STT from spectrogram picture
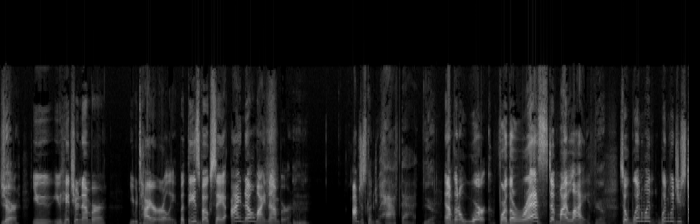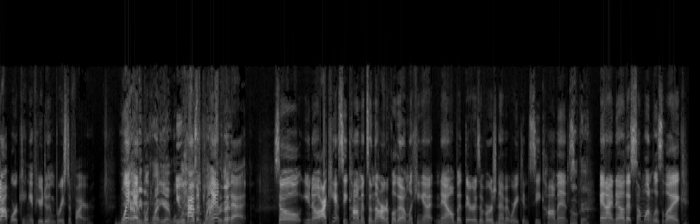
Yeah. Sure. You you hit your number, you retire early. But these Mm-hmm. folks say, "I know my number. I'm just going to do half that." yeah And I'm going to work for the rest of my life. yeah So when would when would you stop working if you're doing barista fire? When, you haven't even planned yeah what, you what- haven't plan planned for for that, that. So you know, I can't see comments in the article that I'm looking at now, but there is a version of it where you can see comments. okay And I know that someone was like,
